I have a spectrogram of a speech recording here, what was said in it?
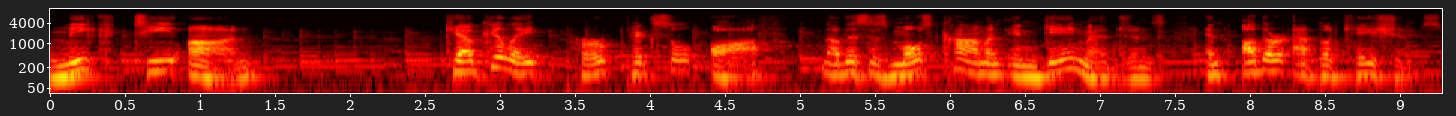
MikkT on, calculate per pixel off. Now this is most common in game engines and other applications.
